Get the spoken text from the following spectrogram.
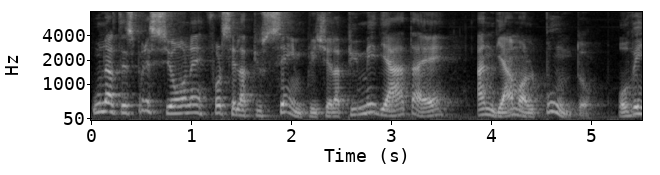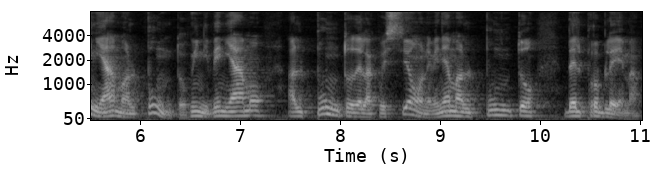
Un'altra espressione, forse la più semplice, la più immediata, è andiamo al punto o veniamo al punto, quindi veniamo al punto della questione, veniamo al punto del problema.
